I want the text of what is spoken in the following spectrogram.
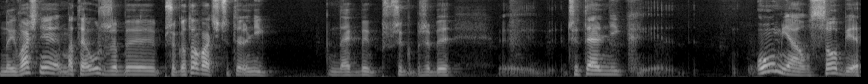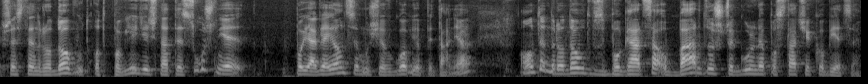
No i właśnie Mateusz, żeby przygotować czytelnik, no jakby, żeby y, czytelnik umiał sobie przez ten rodowód odpowiedzieć na te słusznie pojawiające mu się w głowie pytania, on ten rodowód wzbogaca o bardzo szczególne postacie kobiece.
